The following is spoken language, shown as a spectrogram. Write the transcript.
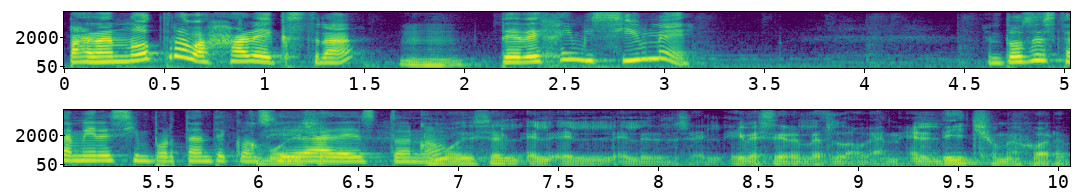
para no trabajar extra te deja invisible. Entonces también es importante considerar esto, ¿no? Como dice el, el, el, iba a decir el eslogan, el dicho mejor.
